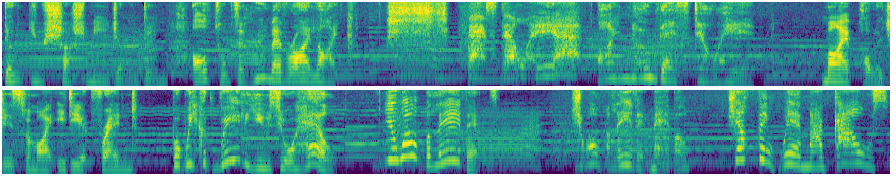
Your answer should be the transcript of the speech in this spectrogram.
Don't you shush me, Geraldine. I'll talk to whomever I like. Shh, they're still here. I know they're still here. My apologies for my idiot friend, but we could really use your help. You won't believe it. She won't believe it, Mabel. She'll think we're mad cows.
